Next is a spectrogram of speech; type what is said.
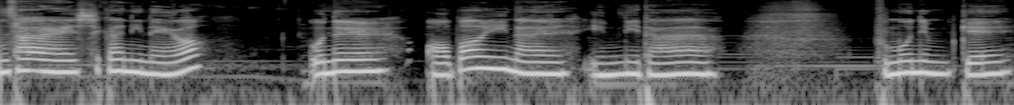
인사할 시간이네요. 오늘 어버이날입니다. 부모님께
